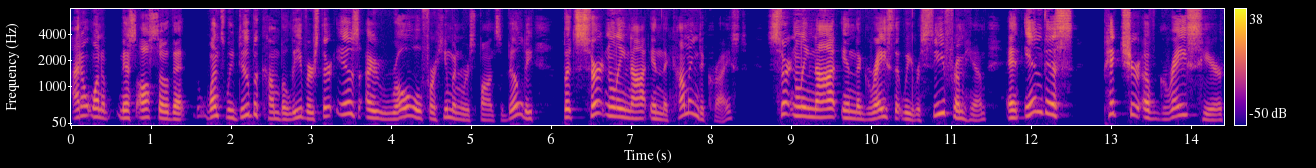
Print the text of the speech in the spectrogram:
I don't want to miss also that once we do become believers, there is a role for human responsibility, but certainly not in the coming to Christ. Certainly not in the grace that we receive from Him. And in this picture of grace here,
